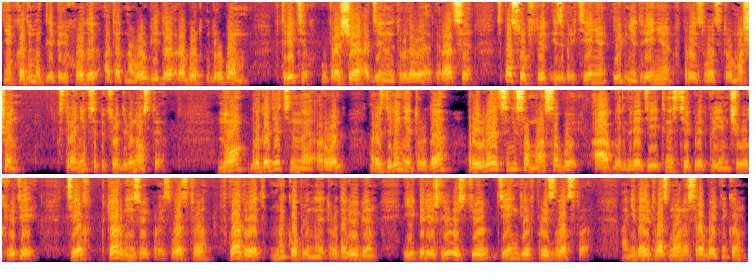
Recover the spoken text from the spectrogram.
необходимое для перехода от одного вида работ к другому, в-третьих, упрощая отдельные трудовые операции, способствует изобретению и внедрению в производство машин. Страница 590. Но благодетельная роль разделения труда проявляется не сама собой, а благодаря деятельности предприимчивых людей – тех, кто организует производство, вкладывает накопленные трудолюбием и бережливостью деньги в производство. Они дают возможность работникам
